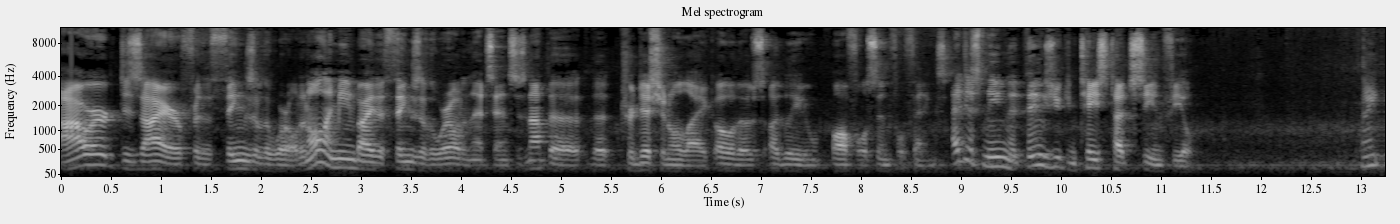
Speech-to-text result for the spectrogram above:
our desire for the things of the world, and all I mean by the things of the world in that sense is not the, the traditional, like, oh, those ugly, awful, sinful things. I just mean that things you can taste, touch, see, and feel. Right?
